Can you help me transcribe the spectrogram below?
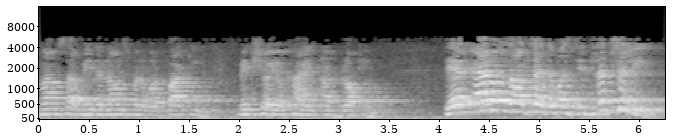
Imam Sahib made an announcement about parking. Make sure your car is not blocking. They had arrows outside the masjid, literally.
